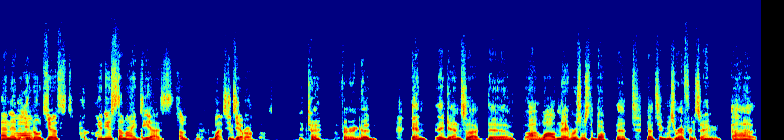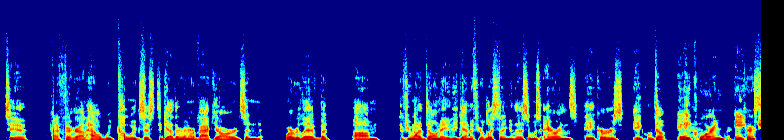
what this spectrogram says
And it, it'll just give you some ideas of what to do. Okay. Very good. And again, so that the uh, Wild Neighbors was the book that Betsy was referencing uh, to kind of figure out how we coexist together in our backyards and where we live. But um, if you want to donate, again, if you're listening to this, it was Aaron's Acres Acorn. Do- Acorn Acres.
